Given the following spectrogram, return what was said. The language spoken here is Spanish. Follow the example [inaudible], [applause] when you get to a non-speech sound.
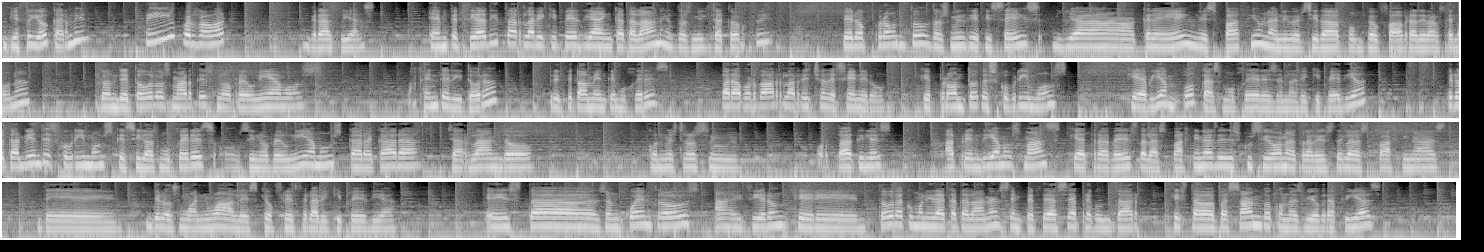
¿Empiezo yo, Carmen? Sí, por favor. Gracias. Empecé a editar la Wikipedia en catalán en 2014, pero pronto, 2016, ya creé un espacio en la Universidad Pompeu Fabra de Barcelona, donde todos los martes nos reuníamos gente editora, principalmente mujeres, para abordar la brecha de género, que pronto descubrimos que habían pocas mujeres en la Wikipedia, pero también descubrimos que si las mujeres o si nos reuníamos cara a cara, charlando con nuestros mm, portátiles, aprendíamos más que a través de las páginas de discusión, a través de las páginas de, de los manuales que ofrece la Wikipedia. Estos encuentros ah, hicieron que toda la comunidad catalana se empezase a preguntar qué estaba pasando con las biografías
